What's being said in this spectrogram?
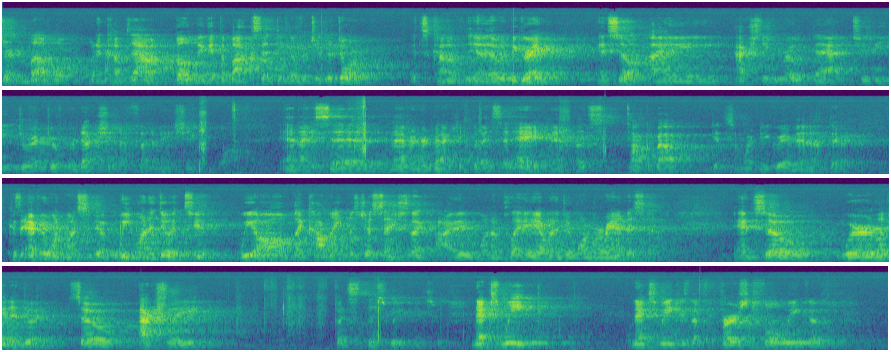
certain level, when it comes out, boom, they get the box set delivered to their door. It's kind of, you know, that would be great. And so I actually wrote that to the director of production of Funimation. And I said, and I haven't heard back yet, but I said, hey, man, let's talk about getting some more D Gray Man out there. Because everyone wants to do it. We want to do it too. We all, like Colleen was just saying, she's like, I want to play, I want to do more Miranda stuff. And so we're looking into it. So actually, what's this week? Next week? Next week. Next week is the first full week of.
